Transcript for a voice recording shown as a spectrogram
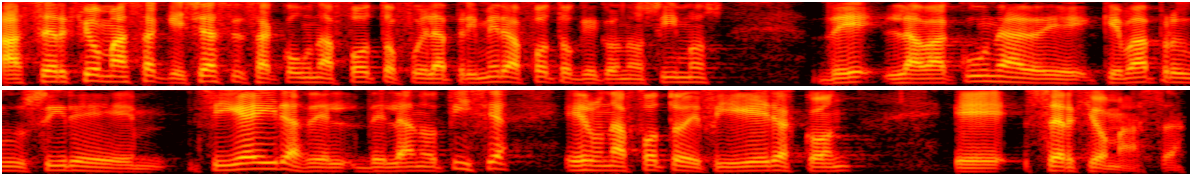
a Sergio Massa, que ya se sacó una foto, fue la primera foto que conocimos de la vacuna que va a producir eh, Figueiras, de, la noticia, era una foto de Figueiras con eh, Sergio Massa.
